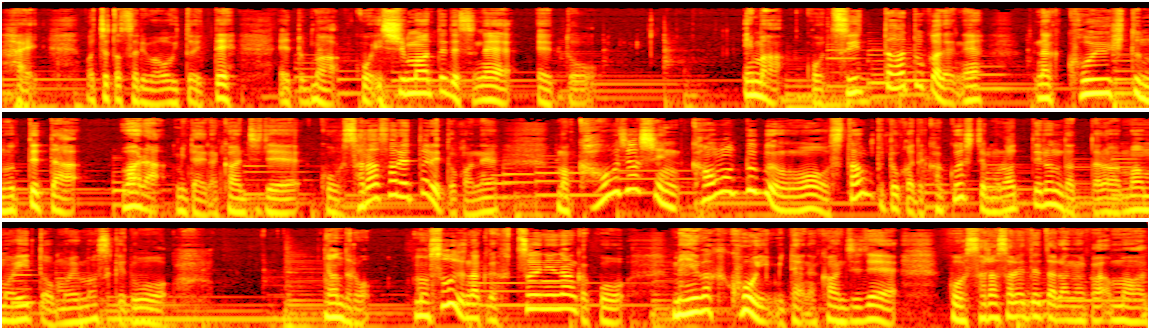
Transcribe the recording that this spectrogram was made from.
はい。まあ、ちょっとそれは置いといて、えっとまあ、こう一周回ってですね、えっと、今こうツイッターとかでねなんかこういう人乗ってたわらみたいな感じでこうさらされたりとかね、まあ、顔写真顔の部分をスタンプとかで隠してもらってるんだったらまあまあいいと思いますけど。なんだろう。もうそうじゃなくて普通になんかこう迷惑行為みたいな感じでこうさらされてたらなんかまあ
